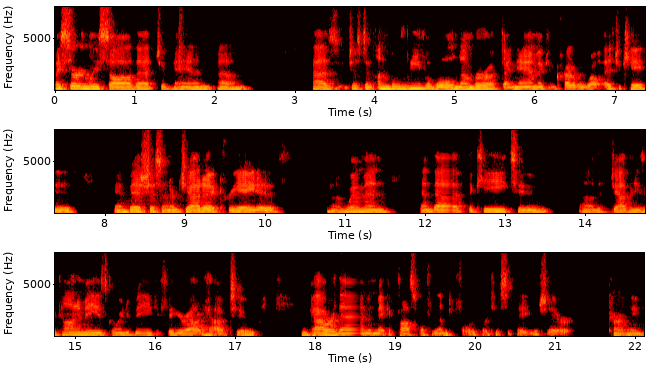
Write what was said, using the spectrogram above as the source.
I certainly saw that Japan um, has just an unbelievable number of dynamic, incredibly well-educated, ambitious, energetic, creative uh, women, and that the key to uh, the Japanese economy is going to be to figure out how to empower them and make it possible for them to fully participate, which they're currently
